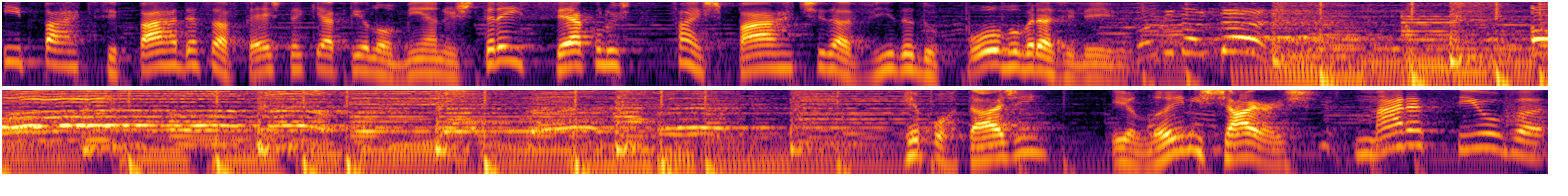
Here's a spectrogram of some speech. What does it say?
e participar dessa festa que há pelo menos três séculos faz parte da vida do povo brasileiro. Reportagem Elaine Chagas, Mara Silva,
